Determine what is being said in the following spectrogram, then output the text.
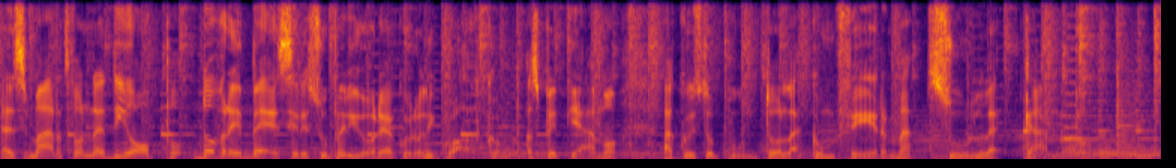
eh, smartphone di Oppo, dovrebbe essere superiore a quello di Qualcomm. Capcom. Aspettiamo a questo punto la conferma sul campo.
